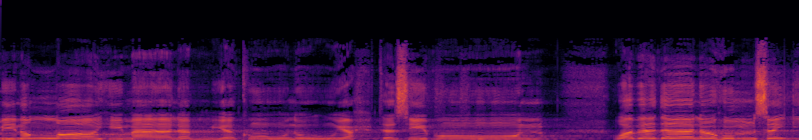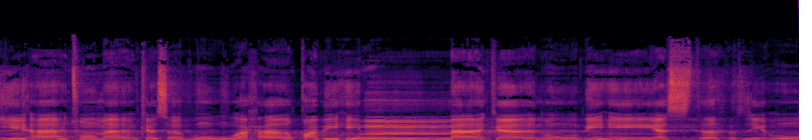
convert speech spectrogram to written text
من الله ما لم يكونوا يحتسبون. وبدا لهم سيئات ما كسبوا وحاق بهم ما كانوا به يستهزئون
